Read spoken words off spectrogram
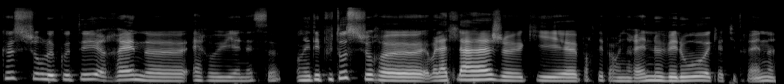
que sur le côté reine R-E-I-N-S. On était plutôt sur voilà l'attelage qui est porté par une reine, le vélo avec la petite reine.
